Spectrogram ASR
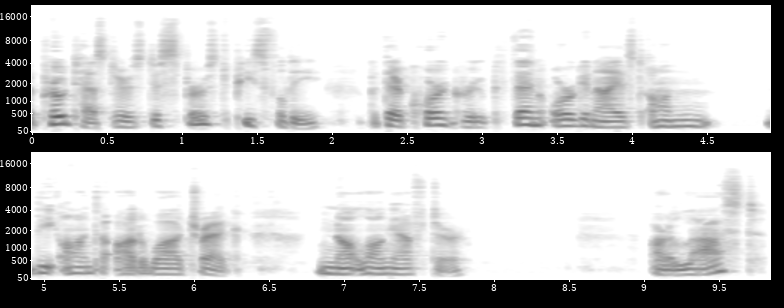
The protesters dispersed peacefully, but their core group then organized on the On to Ottawa trek not long after. Our last,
